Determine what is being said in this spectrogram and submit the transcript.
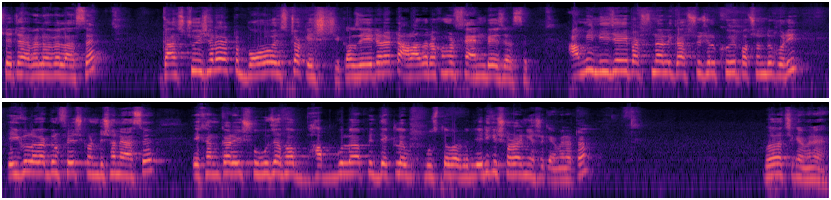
সেটা অ্যাভেলেবেল আছে। গাছ চুইঝালের একটা বড় স্টক এসছে, কারণ এটার একটা আলাদা রকমের ফ্যান বেজ আছে। আমি নিজেই পার্সোনালি গাছ চুইঝাল খুবই পছন্দ করি, এইগুলো একদম ফ্রেশ কন্ডিশনে আছে। এখানকার এই সবুজা ভাব, ভাবগুলো আপনি দেখলে বুঝতে পারবেন। এদিকে সরাই নিয়ে আসো ক্যামেরাটা। বোঝা যাচ্ছে ক্যামেরায়?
